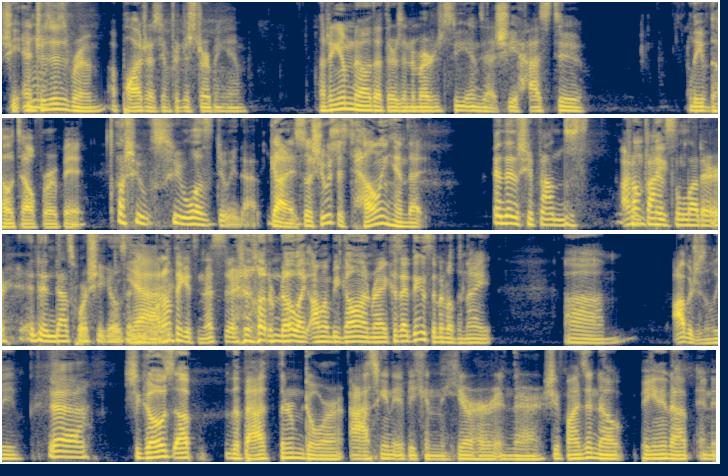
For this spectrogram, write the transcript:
She enters his room, apologizing for disturbing him, letting him know that there's an emergency and that she has to leave the hotel for a bit. Oh, she she was doing that. Got it. So she was just telling him that. And then she found I don't finds think- the letter, and then that's where she goes. Yeah, I don't think it's necessary to let him know like I'm gonna be gone, right? Because I think it's the middle of the night. Um, I would just leave. Yeah, She goes up the bathroom door, asking if he can hear her in there. She finds a note, picking it up and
